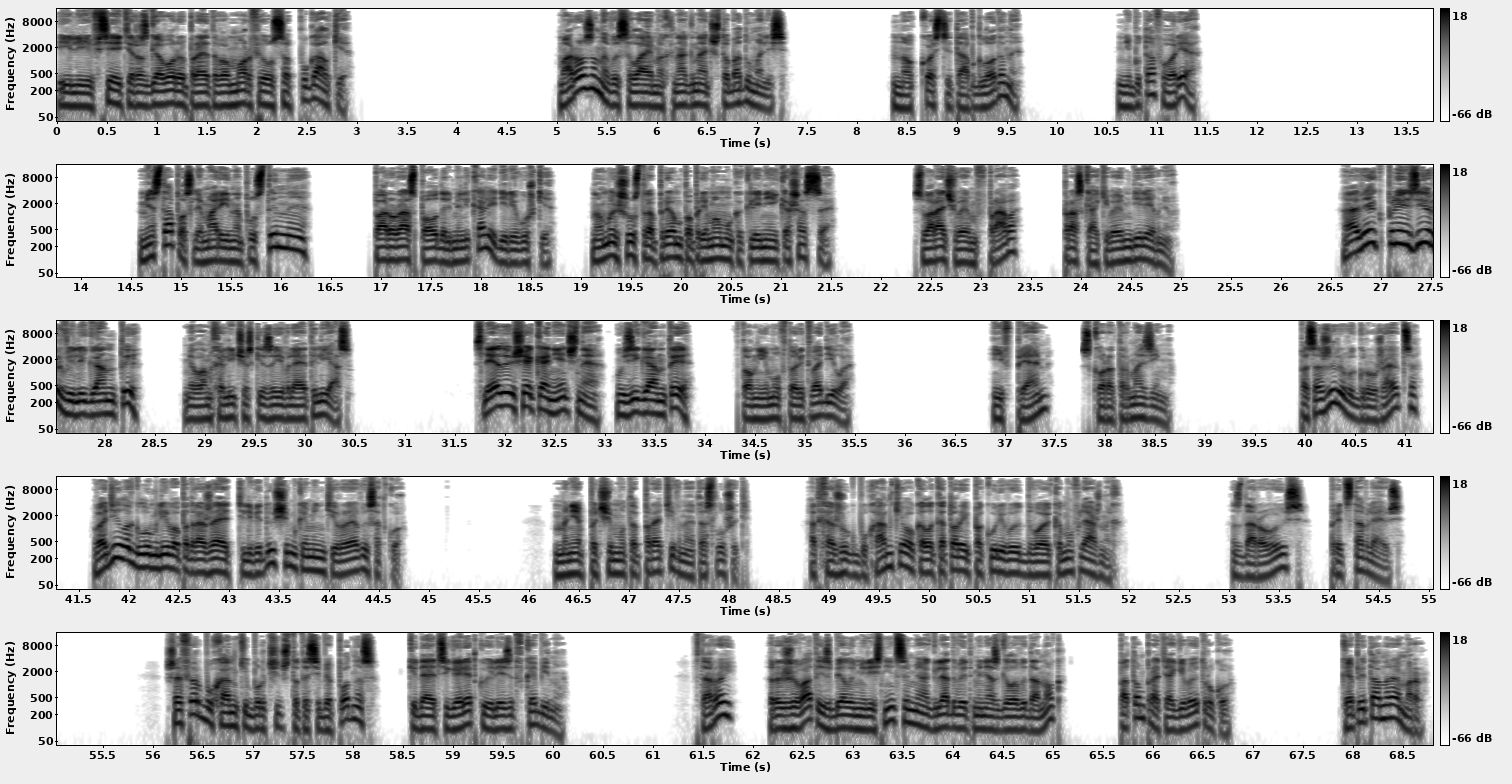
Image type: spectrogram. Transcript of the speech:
Или все эти разговоры про этого Морфеуса пугалки? Мороза на высылаемых нагнать, чтобы одумались. Но кости-то обглоданы. Не бутафория. Места после Марина пустынные, пару раз поодаль мелькали деревушки, но мы шустро прем по прямому, как линейка шоссе. Сворачиваем вправо, проскакиваем деревню. «Авек плезир, велиганты», — меланхолически заявляет Ильяс. «Следующая конечная, узиганты», — в тон ему вторит водила. И впрямь скоро тормозим. Пассажиры выгружаются, водила глумливо подражает телеведущим, комментируя высадку. Мне почему-то противно это слушать. Отхожу к буханке, около которой покуривают двое камуфляжных. Здороваюсь, представляюсь. Шофер буханки бурчит что-то себе под нос, кидает сигаретку и лезет в кабину. Второй, рыжеватый, с белыми ресницами, оглядывает меня с головы до ног, потом протягивает руку. Капитан Рэмор.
